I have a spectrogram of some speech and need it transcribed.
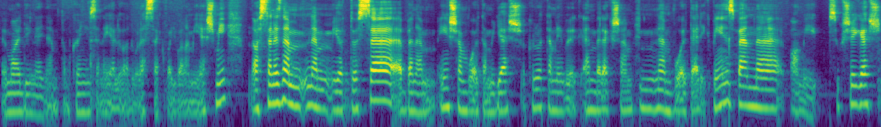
majd én egy, nem tudom, könnyűzenei előadó leszek, vagy valami ilyesmi. Aztán ez nem, nem jött össze, ebben nem, én sem voltam ügyes, a körülöttem lévő emberek sem, nem volt elég pénz benne, ami szükséges,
